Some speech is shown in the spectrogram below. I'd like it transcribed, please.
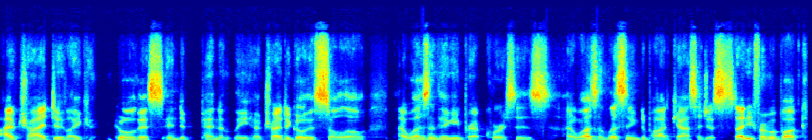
I've tried to like go this independently. I've tried to go this solo. I wasn't thinking prep courses. I wasn't listening to podcasts. I just studied from a book.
